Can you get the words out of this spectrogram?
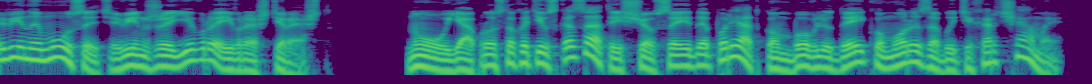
Він і мусить, він же єврей, врешті-решт. Ну, я просто хотів сказати, що все йде порядком, бо в людей комори забиті харчами.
